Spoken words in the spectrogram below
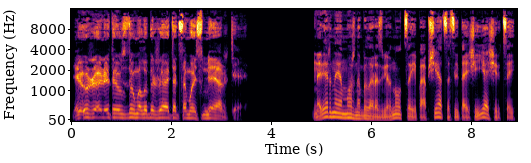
Неужели ты вздумал убежать от самой смерти?» Наверное, можно было развернуться и пообщаться с летающей ящерицей.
